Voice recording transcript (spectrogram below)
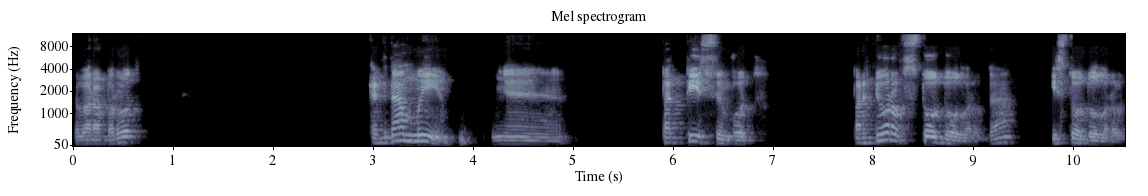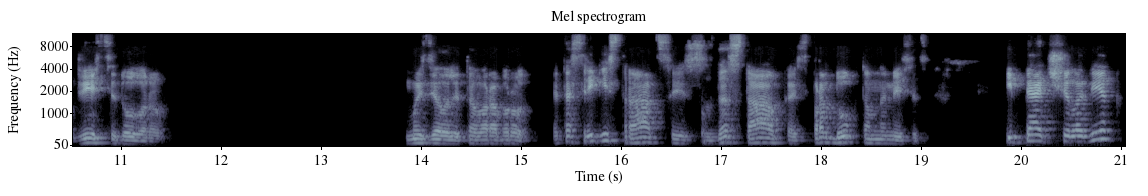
Товарооборот. Когда мы э, подписываем вот партнеров 100 долларов, да, и 100 долларов, 200 долларов, мы сделали товарооборот. Это с регистрацией, с доставкой, с продуктом на месяц. И 5 человек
